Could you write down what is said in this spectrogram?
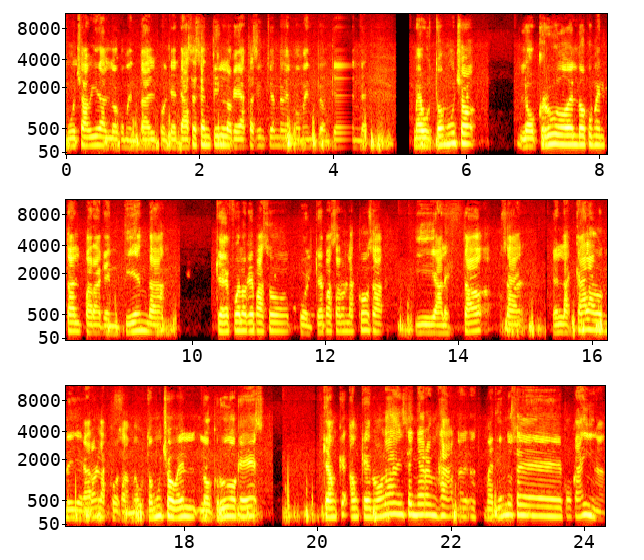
mucha vida al documental porque te hace sentir lo que ella está sintiendo en el momento, ¿entiendes? Me gustó mucho lo crudo del documental para que entienda qué fue lo que pasó, por qué pasaron las cosas y al estado, o sea, en la escala donde llegaron las cosas. Me gustó mucho ver lo crudo que es, que aunque, aunque no la enseñaran metiéndose cocaína.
